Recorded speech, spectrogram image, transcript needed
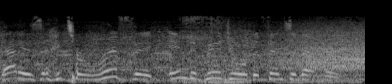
That is a terrific individual defensive effort.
